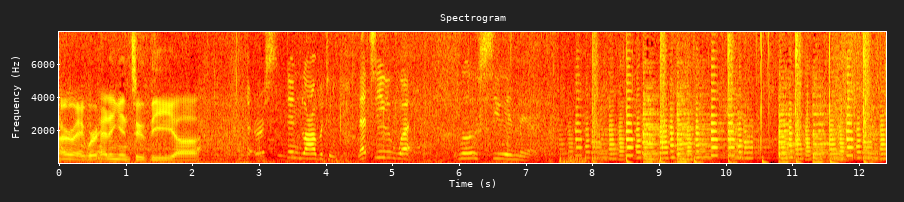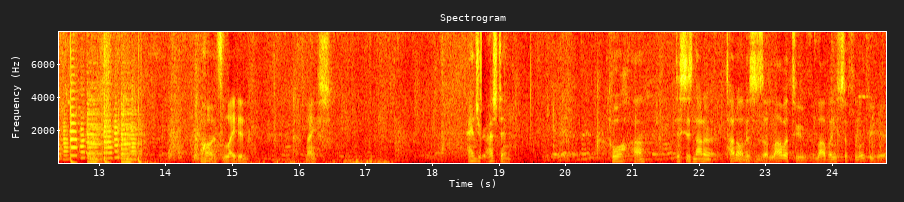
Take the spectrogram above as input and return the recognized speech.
All right, we're heading into the. Uh, The Thurston Lava Tube. Let's see what we'll see in there. oh, it's lighted. Nice. Andrew, Ashton. Cool, huh? This is not a tunnel. This is a lava tube. Lava used to flow through here.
